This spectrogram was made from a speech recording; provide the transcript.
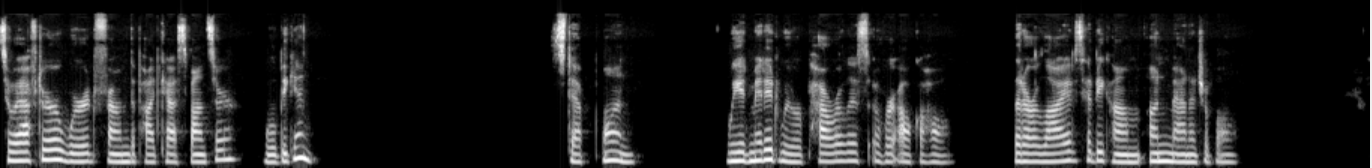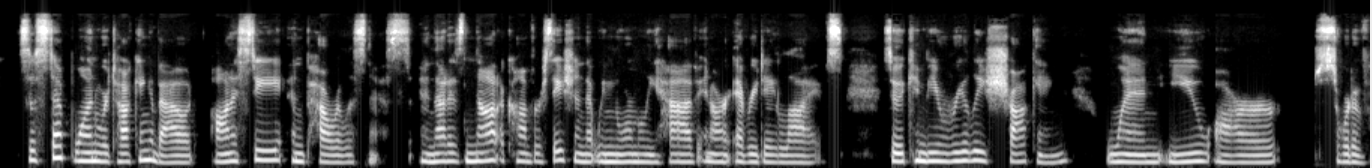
So, after a word from the podcast sponsor, we'll begin. Step one we admitted we were powerless over alcohol, that our lives had become unmanageable. So, step one, we're talking about honesty and powerlessness. And that is not a conversation that we normally have in our everyday lives. So, it can be really shocking when you are sort of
